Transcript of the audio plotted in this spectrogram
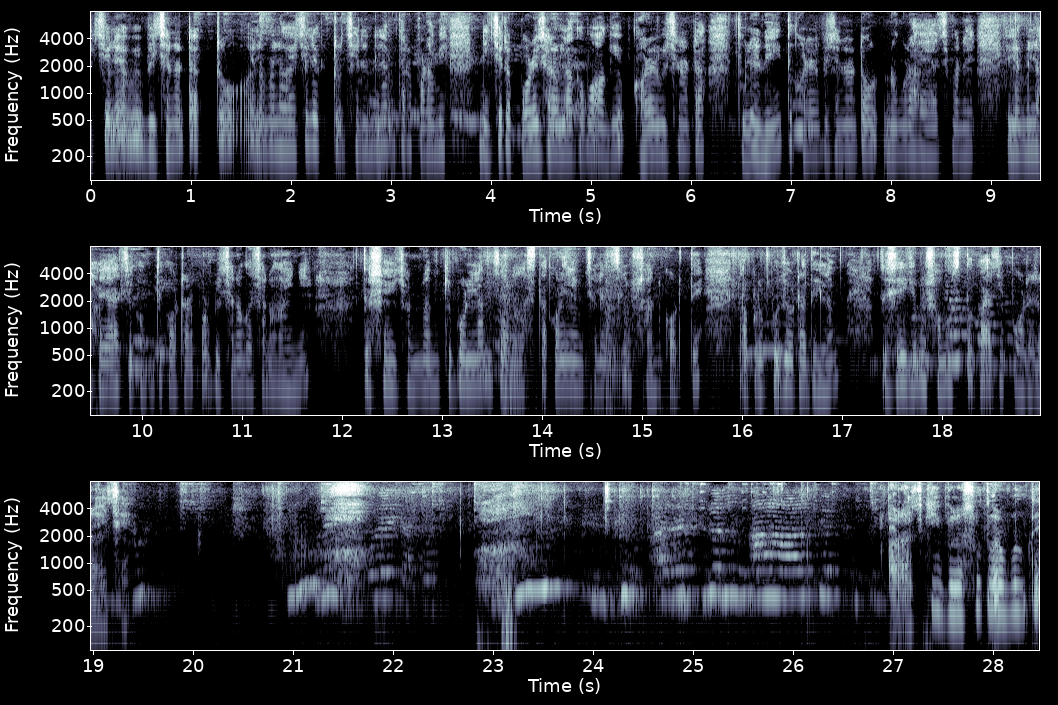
অ্যাকচুয়ালি আমি বিছানাটা একটু এলোমেলো হয়েছিল, একটু ঝেড়ে নিলাম, তারপর আমি নিচেটা পরে ঝাড়ু লাগাবো। আগে ঘরের বিছানাটা তুলে নেই, তো ঘরের বিছানাটাও নোংরা হয়ে আছে মানে এলোমেলো হয়ে আছে ঘুম থেকে ওঠার পর বিছানা গোছানো হয়নি। তো সেই জন্য আমি কি বললাম যে নাস্তা করে আমি চলে গেছিলাম স্নান করতে, তারপরে পুজোটা দিলাম। তো সেই জন্য সমস্ত কাজই পরে রয়েছে। আজকে বৃহস্পতিবার বলতে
